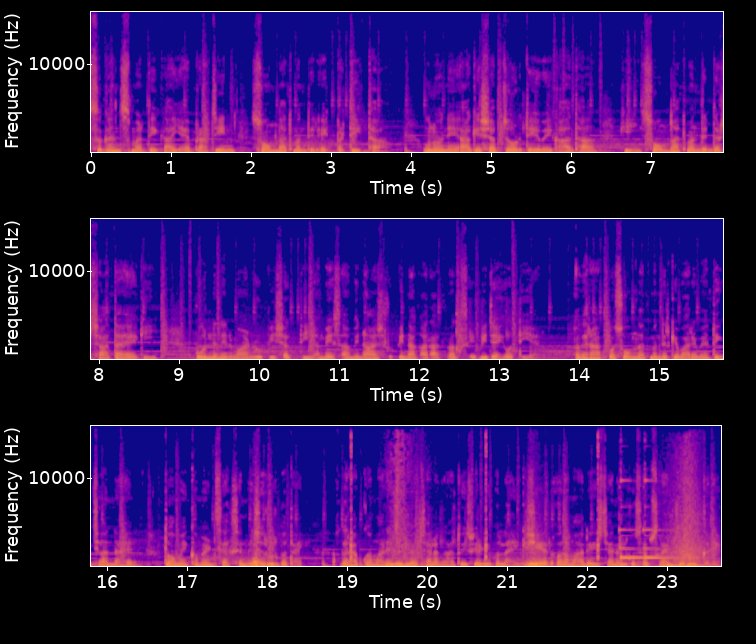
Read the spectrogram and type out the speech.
सघन स्मृति का यह प्राचीन सोमनाथ मंदिर एक प्रतीक था। उन्होंने आगे शब्द जोड़ते हुए कहा था कि सोमनाथ मंदिर दर्शाता है कि पूर्ण निर्माण रूपी शक्ति हमेशा विनाश रूपी नकारात्मक से विजय होती है। अगर आपको सोमनाथ मंदिर के बारे में अधिक जानना है तो हमें कमेंट सेक्शन में ज़रूर बताएँ। अगर आपको हमारे वीडियो अच्छा लगा तो इस वीडियो को लाइक, शेयर और हमारे इस चैनल को सब्सक्राइब ज़रूर करें।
